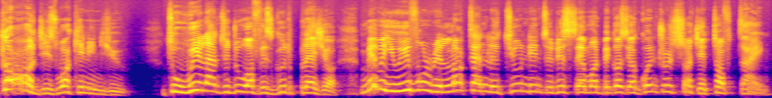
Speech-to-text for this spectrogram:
God is working in you to will and to do of his good pleasure. Maybe you even reluctantly tuned into this sermon because you're going through such a tough time.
